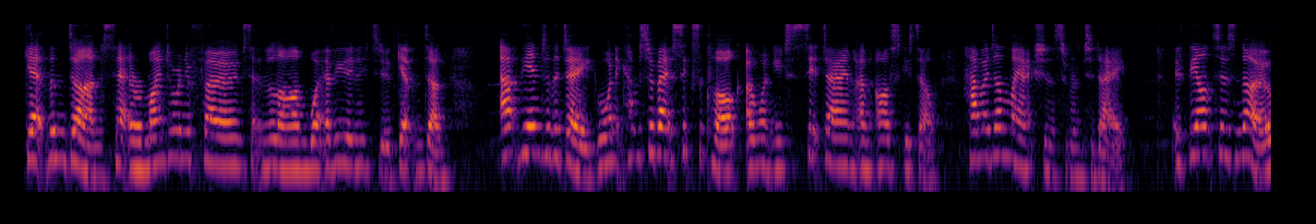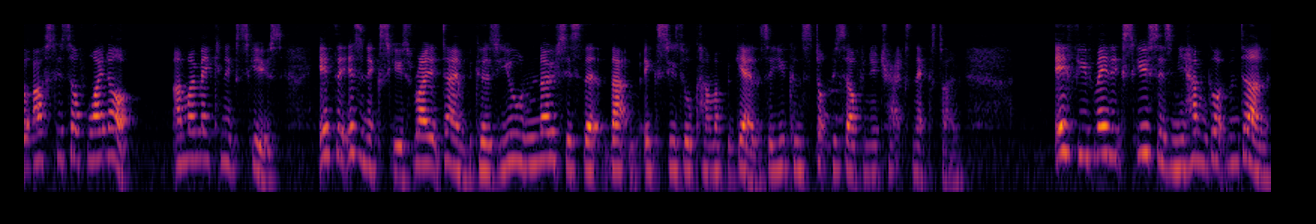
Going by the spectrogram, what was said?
Get them done. Set a reminder on your phone, set an alarm, whatever you need to do, get them done. At the end of the day, when it comes to about six o'clock, I want you to sit down and ask yourself, have I done my actions from today? If the answer is no, ask yourself why not. Am I making an excuse? If there is an excuse, write it down because you'll notice that that excuse will come up again so you can stop yourself in your tracks next time. If you've made excuses and you haven't got them done,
